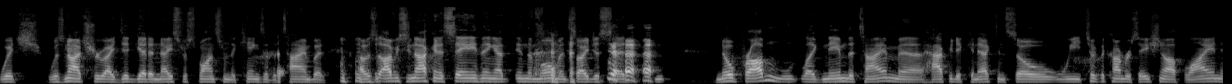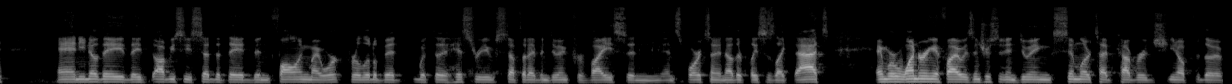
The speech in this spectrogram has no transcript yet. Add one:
Which was not true. I did get a nice response from the Kings at the time, but I was obviously not going to say anything in the moment. So I just said, no problem. Like name the time. Uh, happy to connect. And so we took the conversation offline. And you know they they obviously said that they had been following my work for a little bit with the history of stuff that I've been doing for Vice and, and Sports and other places like that, and we're wondering if I was interested in doing similar type coverage, you know, for the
